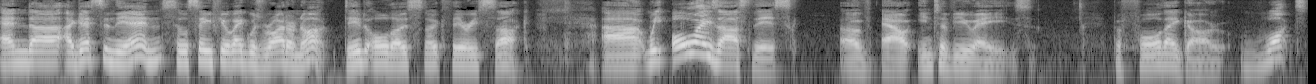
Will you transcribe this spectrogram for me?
And uh, I guess in the end, we'll see if your leg was right or not. Did all those Snoke theories suck? Uh, we always ask this of our interviewees before they go. What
